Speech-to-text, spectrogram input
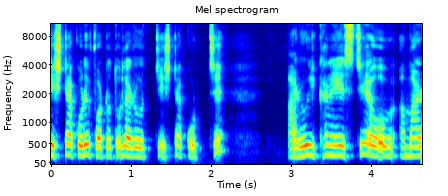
চেষ্টা করে ফটো তোলার ও চেষ্টা করছে। আর ওইখানে এসছে আমার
